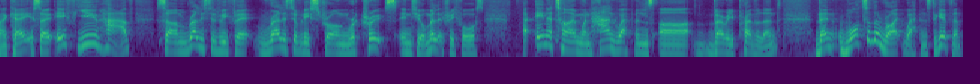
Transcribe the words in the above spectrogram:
Okay, so if you have some relatively fit, relatively strong recruits into your military force, in a time when hand weapons are very prevalent, then what are the right weapons to give them?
